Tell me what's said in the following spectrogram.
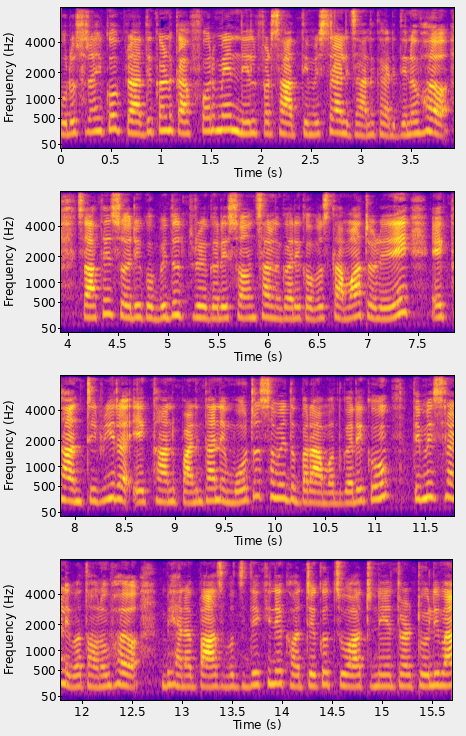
पुरूष रहेको प्राधिकरणका फोरमेन निल प्रसाद तिमिश्राले जानकारी दिनुभयो। साथै चोरीको विद्युत प्रयोग गरी सञ्चालन गरेको अवस्थामा टोलीले एक थान टिभी र एक थान पानी तान्ने मोटर समेत बरामद गरेको मिश्राले बताउनुभयो बिहान पाँच बजीदेखि नै खटिएको चुवाट नियन्त्रण टोलीमा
